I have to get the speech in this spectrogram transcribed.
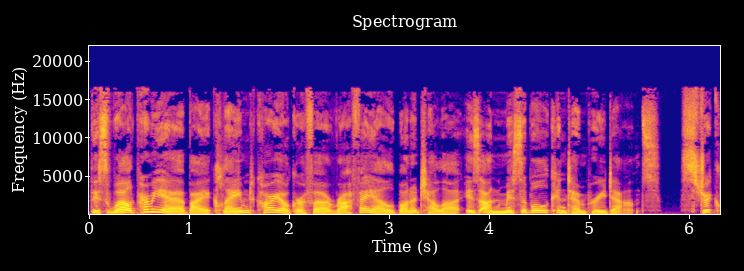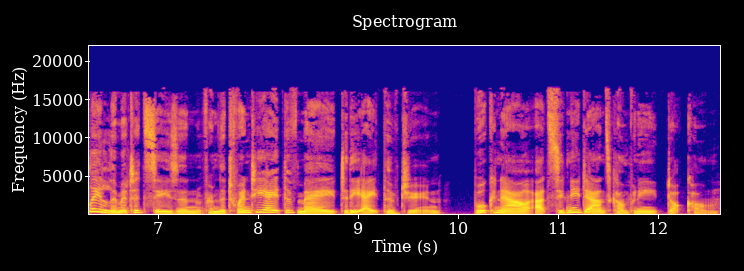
This world premiere by acclaimed choreographer Rafael Bonachela is unmissable contemporary dance. Strictly limited season from the 28th of May to the 8th of June. Book now at sydneydancecompany.com.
